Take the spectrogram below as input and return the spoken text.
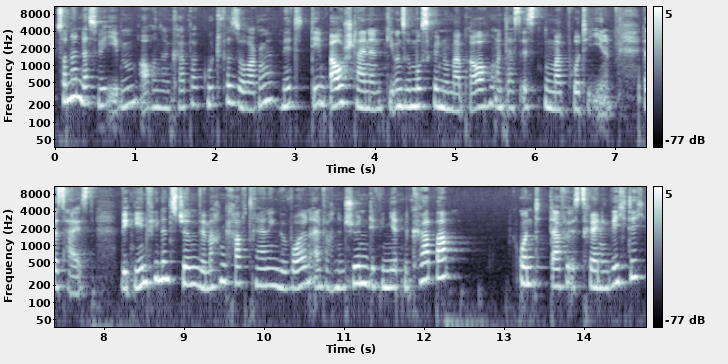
sondern dass wir eben auch unseren Körper gut versorgen mit den Bausteinen, die unsere Muskeln nun mal brauchen und das ist nun mal Protein. Das heißt, wir gehen viel ins Gym, wir machen Krafttraining, wir wollen einfach einen schönen definierten Körper und dafür ist Training wichtig,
